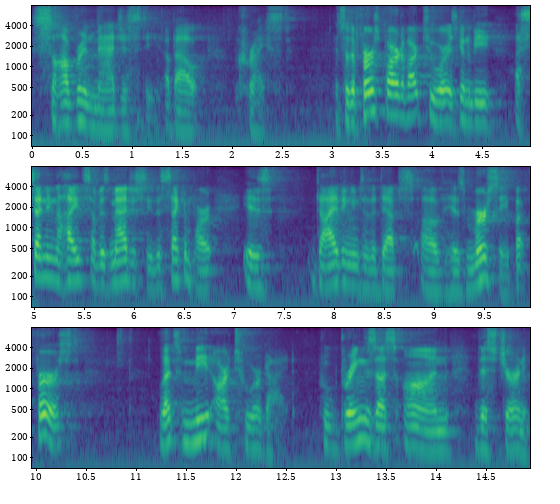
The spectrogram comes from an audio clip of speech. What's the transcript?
sovereign majesty about Christ. And so the first part of our tour is going to be ascending the heights of His majesty. The second part is diving into the depths of His mercy. But first, let's meet our tour guide who brings us on this journey.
